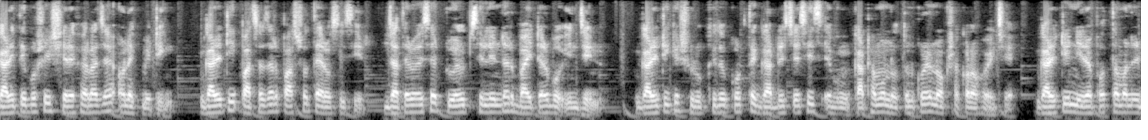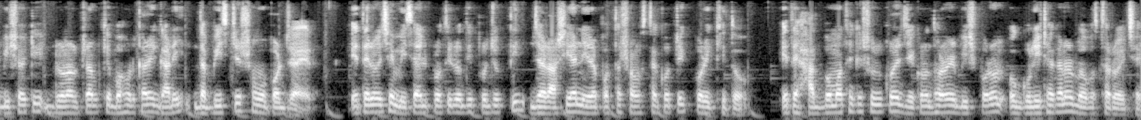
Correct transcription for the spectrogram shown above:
গাড়িতে বসেই সেরে ফেলা যায় অনেক মিটিং। গাড়িটি পাঁচ হাজার পাঁচশো তেরো সিসির, যাতে রয়েছে টুয়েলভ সিলিন্ডার বাইটার্বো ইঞ্জিন। গাড়িটিকে সুরক্ষিত করতে গাড়ির চেসিস এবং কাঠামো নতুন করে নকশা করা হয়েছে। গাড়িটির নিরাপত্তা মানের বিষয়টি ডোনাল্ড ট্রাম্পকে বহনকারী গাড়ি দ্য বিস্টের সমপর্যায়ের। এতে রয়েছে মিসাইল প্রতিরোধী প্রযুক্তি, যা রাশিয়ার নিরাপত্তা সংস্থা কর্তৃক পরীক্ষিত। এতে হাত বোমা থেকে শুরু করে যে কোনো ধরনের বিস্ফোরণ ও গুলি ঠেকানোর ব্যবস্থা রয়েছে।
